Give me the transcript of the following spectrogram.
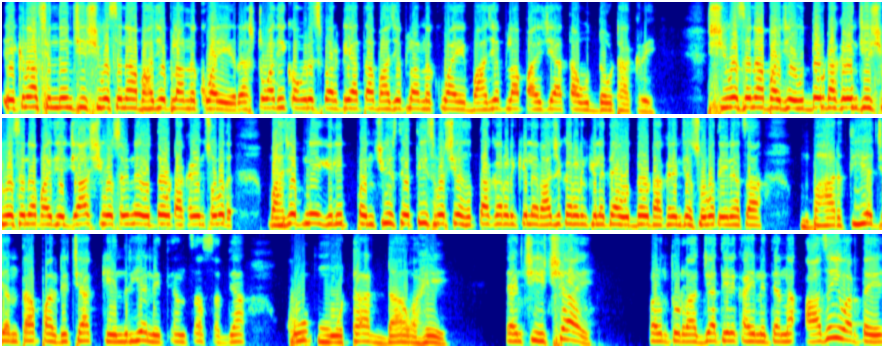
एकनाथ शिंदेची शिवसेना भाजपला नको आहे राष्ट्रवादी काँग्रेस पार्टी आता भाजपला नको आहे भाजपला पाहिजे आता उद्धव ठाकरे. शिवसेना पाहिजे उद्धव ठाकरेंची शिवसेना पाहिजे ज्या शिवसेनेने उद्धव ठाकरेंसोबत भाजपने गेली पंचवीस ते तीस वर्षे सत्ताकरण केलं राजकारण केलं त्या उद्धव ठाकरेंच्या सोबत येण्याचा भारतीय जनता पार्टीच्या केंद्रीय नेत्यांचा सध्या खूप मोठा डाव आहे. त्यांची इच्छा आहे परंतु राज्यातील काही नेत्यांना आजही वाटतंय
